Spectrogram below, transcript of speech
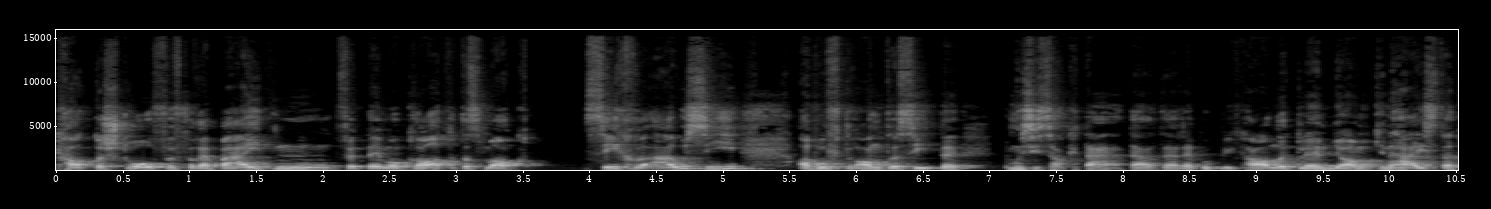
Katastrophe für beiden, für Demokraten, das mag sicher auch sein, aber auf der anderen Seite muss ich sagen, der, der, der Republikaner Glenn Youngkin heisst, der,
